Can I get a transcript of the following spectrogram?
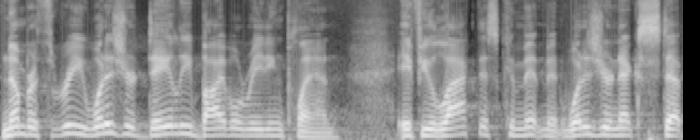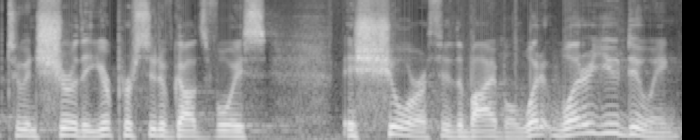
Number three, what is your daily Bible reading plan? If you lack this commitment, what is your next step to ensure that your pursuit of God's voice is sure through the Bible? What, what are you doing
